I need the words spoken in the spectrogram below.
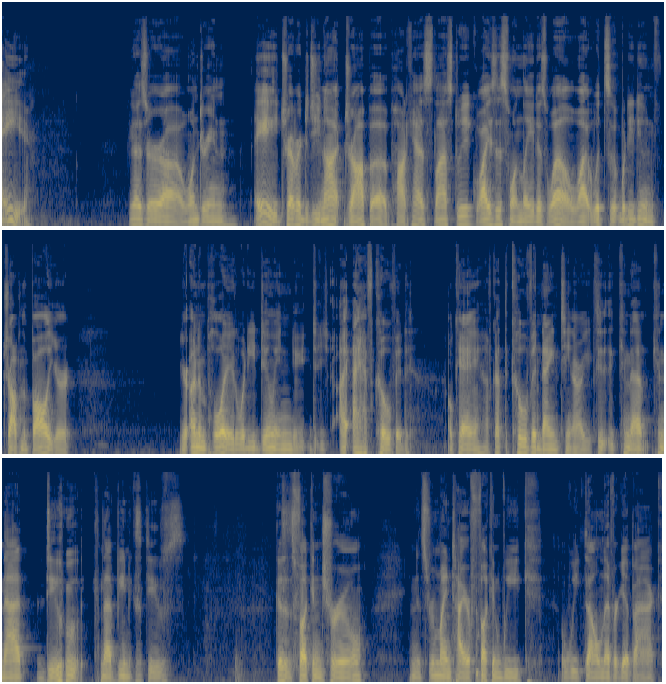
Hey, if you guys are uh, wondering, hey, Trevor, did you not drop a podcast last week? Why is this one late as well? Why? What's what are you doing? Dropping the ball? You're you're unemployed. What are you doing? I, I have COVID. Okay, I've got the COVID nineteen. Are you? Can that can that do? Can that be an excuse? Because it's fucking true, and it's ruined my entire fucking week. A week that I'll never get back.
